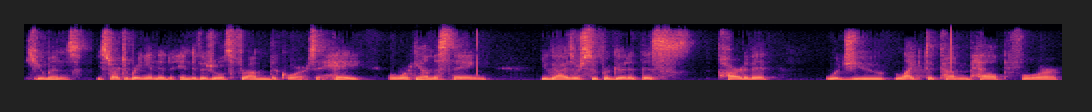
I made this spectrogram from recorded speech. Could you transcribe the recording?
humans. You start to bring in individuals from the core. Say, hey, we're working on this thing. You guys are super good at this part of it. Would you like to come help for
